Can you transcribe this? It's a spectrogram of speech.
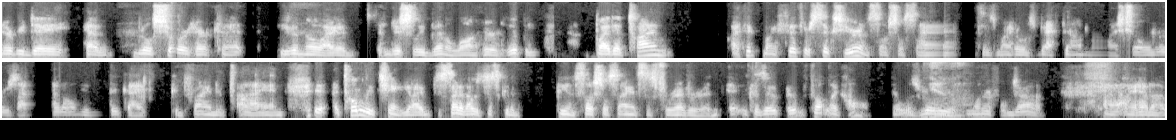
every day, had real short haircut, even though I had initially been a long-haired hippie by the time I think my fifth or sixth year in social sciences, my hair was back down to my shoulders. I, I don't even think I could find a tie, and it, it totally changed. I decided I was just going to be in social sciences forever, and because it, it, felt like home. It was really yeah. a wonderful job. I, I had a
